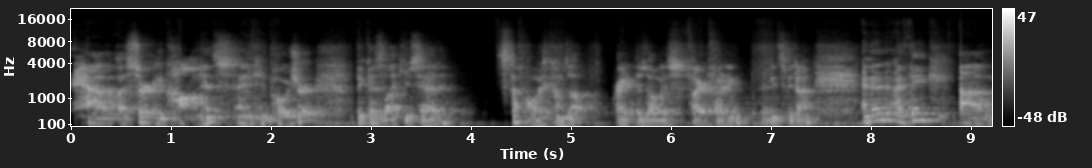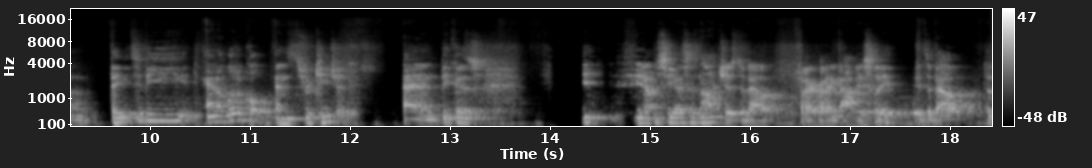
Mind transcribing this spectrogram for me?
have a certain calmness and composure because, like you said, stuff always comes up, right? There's always firefighting that needs to be done. And then I think um, they need to be analytical and strategic. And because you know, CS is not just about firefighting, obviously. It's about the,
